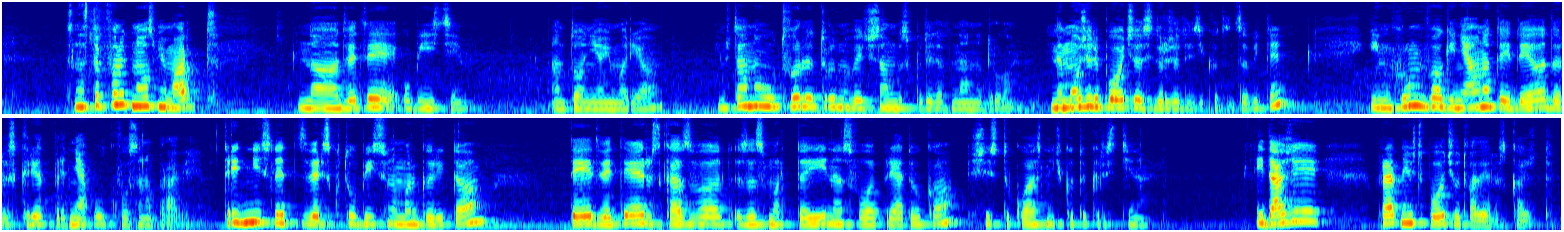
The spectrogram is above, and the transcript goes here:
С настъпването на 8 март на двете убийци, Антония и Мария, им станало твърде трудно вече само да споделят една на друга. Не може ли повече да си държат езикът от зъбите? И им хрумва гениалната идея да разкрият пред някого какво са направили. Три дни след зверското убийство на Маргарита, те двете разказват за смъртта й на своя приятелка, шестокласничката Кристина. И даже правят нещо повече от това да я разкажат.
